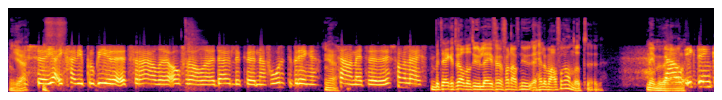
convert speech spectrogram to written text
Ja. Dus ja, ik ga weer proberen het verhaal overal duidelijk naar voren te brengen. Ja. Samen met de rest van de lijst. Betekent wel dat uw leven vanaf nu helemaal verandert? Nemen wij nou, aan. ik denk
